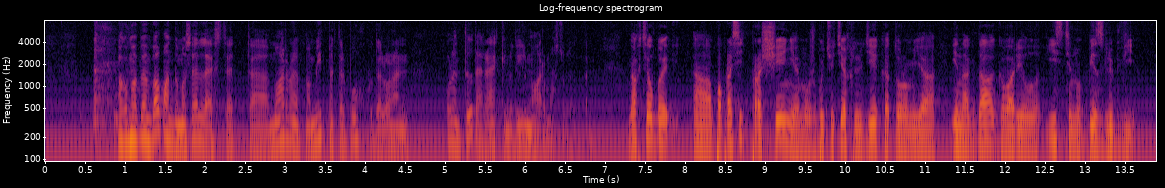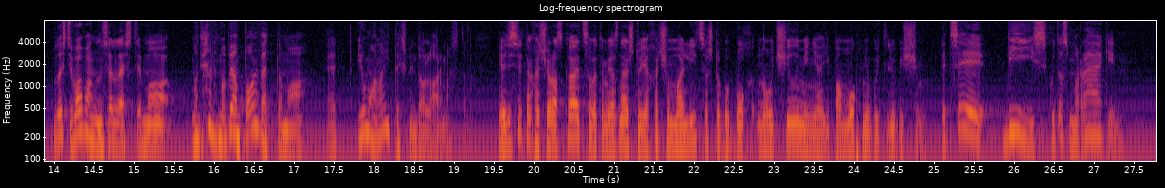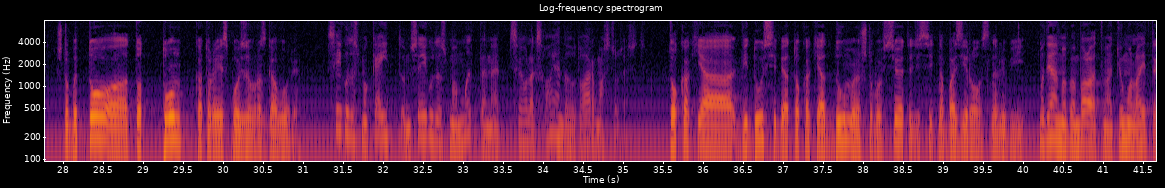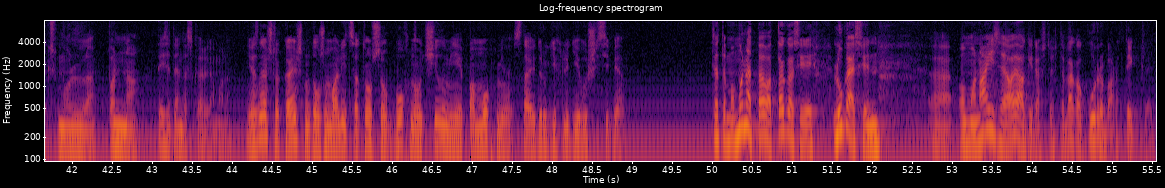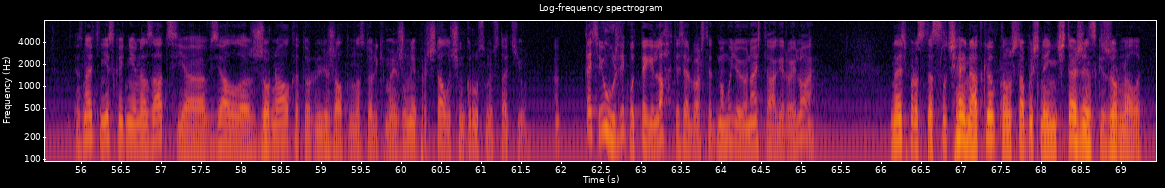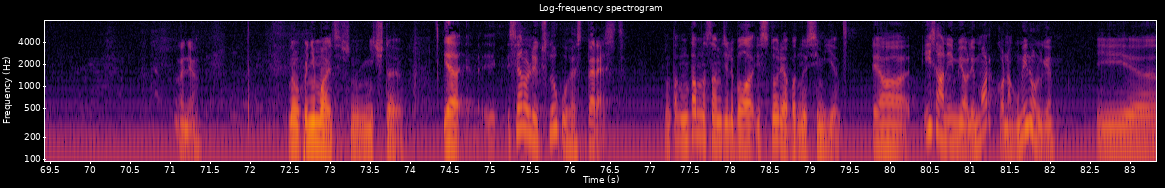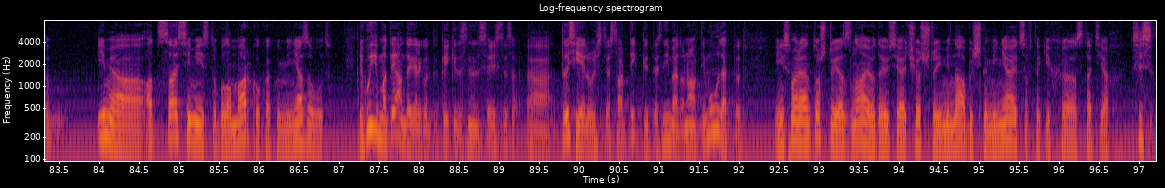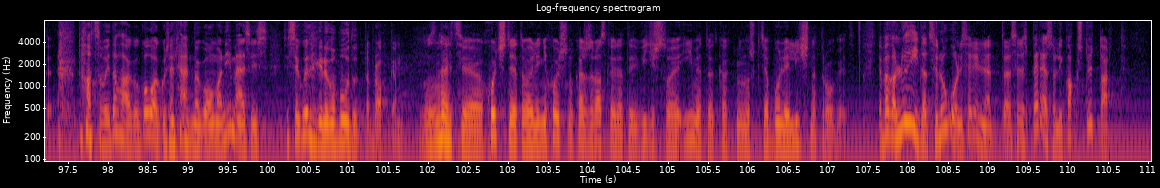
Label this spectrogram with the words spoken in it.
aga ma pean vabandama selle eest , et äh, ma arvan , et ma mitmetel puhkudel olen olen tõde rääkinud ilma armastuseta. Но хотел бы а, попросить прощения, может быть, у тех людей, которым я иногда говорил истину без любви. ma tõesti vabandan selle eest ja ma, ma tean, et ma pean palvetama, et Jumal aitaks mind olla armastav. Я действительно хочу раскаяться в этом. Я знаю, что я хочу молиться, чтобы Бог научил меня и помог мне быть любящим. et see viis, kuidas ma räägin, Чтобы то, э, тот тон, который я использую в разговоре, see , kuidas ma käitun , see , kuidas ma mõtlen , et see oleks ajendatud armastusest . то, как я веду себя, то, как я думаю, чтобы все это действительно базировалось на любви. ma tean , ma pean palvetama , et Jumal aitaks mul panna teised endast kõrgemale . Я знаю, что, конечно, должен молиться о том, чтобы Бог научил меня и помог мне ставить других людей выше себя. teate , ma mõned päevad tagasi lugesin äh, oma naise ajakirjast ühte väga kurba artiklit . Знаете, несколько дней назад я взял журнал, который лежал там на столике моей жены, и прочитал очень грустную статью. täitsa juhuslikult tegin lahti, sellepärast et ma muidu ju naiste ajakirju ei loe. Знаете, просто случайно открыл, потому что обычно я не читаю женские журналы. on ju. Вы понимаете, что не читаю. ja seal oli üks lugu ühest perest Ну, там, ну, там на самом деле была история об одной семье. ja isa nimi oli Marko nagu minulgi И э, имя отца семейства было Марко, как и меня зовут. ja kuigi ma tean tegelikult , et kõikides nendes sellistes äh, tõsielulistes artiklites nimed on alati muudetud , И несмотря на то, что я знаю, даю себе отчет, что имена обычно меняются в таких э, статьях, siis tahad sa või ei taha , aga kogu aeg , kui sa näed nagu oma nime , siis , siis see kuidagi nagu puudutab rohkem . Вы знаете, хочешь ты этого или не хочешь, но каждый раз, когда ты видишь свое имя, то это как-то немножко тебя более лично трогает. ja väga lühidalt see lugu oli selline , et selles peres oli kaks tütart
